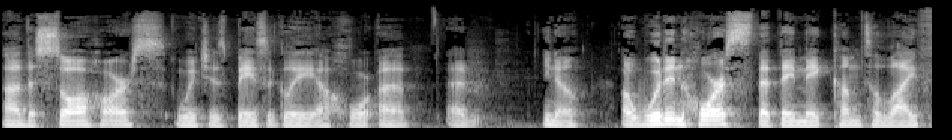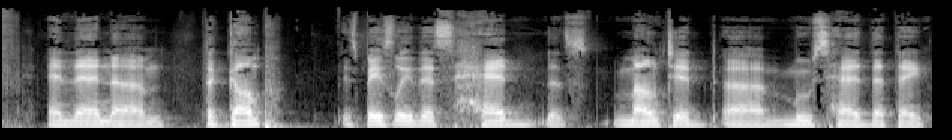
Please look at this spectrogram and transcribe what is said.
uh, the Sawhorse, which is basically a, hor- uh, a you know a wooden horse that they make come to life, and then um, the Gump is basically this head, this mounted uh, moose head that they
